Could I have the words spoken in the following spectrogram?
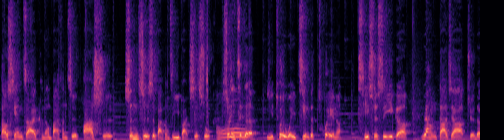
到现在可能百分之八十，甚至是百分之一百吃素。所以这个以退为进的退呢，其实是一个让大家觉得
